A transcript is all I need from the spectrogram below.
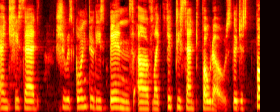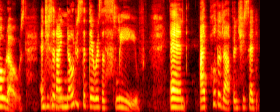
And she said she was going through these bins of like 50 cent photos. They're just photos. And she said, I Mhm. noticed that there was a sleeve. And I pulled it up and she said,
